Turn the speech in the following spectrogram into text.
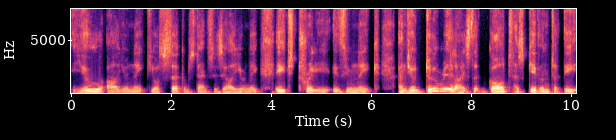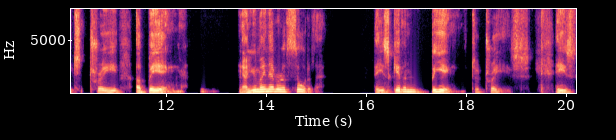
you are unique, your circumstances are unique, each tree is unique, and you do realize that God has given to each tree a being. Now, you may never have thought of that. He's given being to trees, He's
